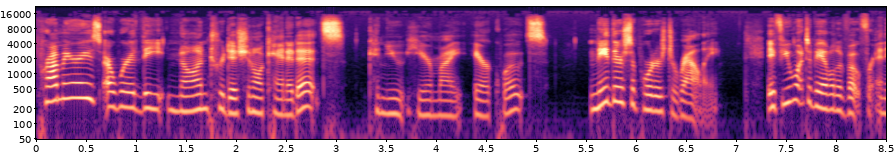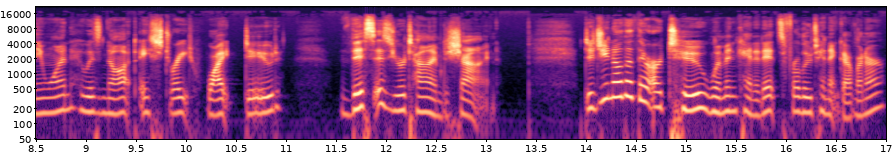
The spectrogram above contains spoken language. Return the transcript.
Primaries are where the non traditional candidates, can you hear my air quotes, need their supporters to rally. If you want to be able to vote for anyone who is not a straight white dude, this is your time to shine. Did you know that there are two women candidates for lieutenant governor,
